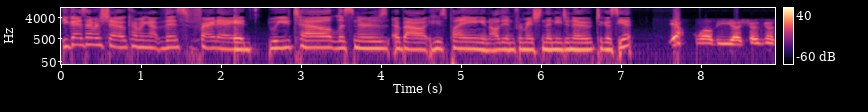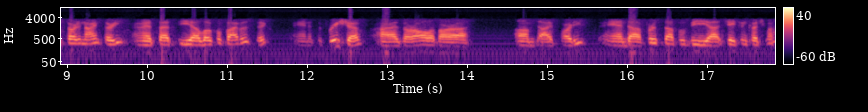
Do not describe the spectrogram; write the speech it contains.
You guys have a show coming up this Friday. Will you tell listeners about who's playing and all the information they need to know to go see it? Yeah. Well, the uh, show's going to start at 9:30, and it's at the uh, local 506, and it's a free show, uh, as are all of our uh, um, dive parties. And uh, first up will be uh, Jason Kutchma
